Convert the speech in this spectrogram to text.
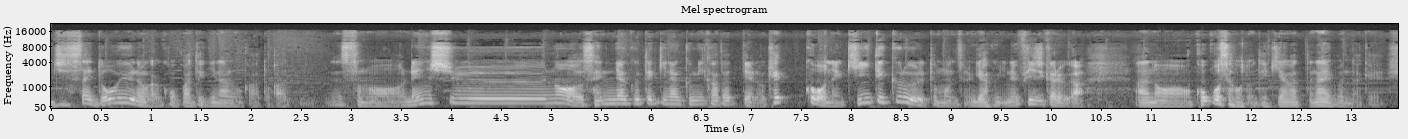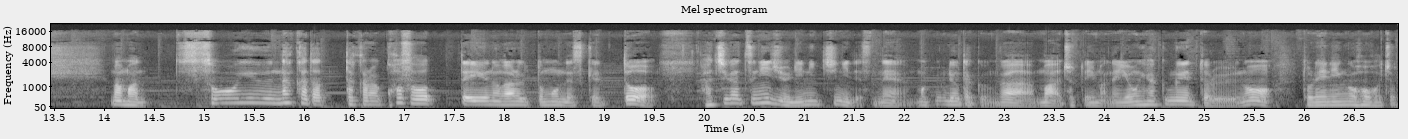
実際どういうのが効果的なのかとかその練習の戦略的な組み方っていうの結構ね効いてくると思うんですよね逆にねフィジカルがあの高校生ほど出来上がってない分だけ。まあまあそういう中だったからこそっていうのがあると思うんですけど8月22日にですね、まあ、亮太くんが、まあ、ちょっと今ね 400m のトレーニング方法ちょっ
